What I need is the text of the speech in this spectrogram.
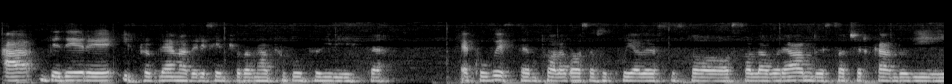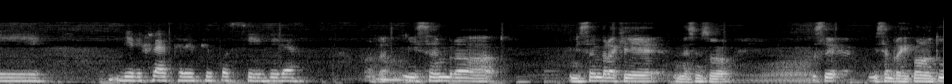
a vedere il problema per esempio da un altro punto di vista. Ecco, questa è un po' la cosa su cui adesso sto, sto lavorando e sto cercando di, di riflettere il più possibile. Guarda, mi sembra, mi sembra che, nel senso, se, mi sembra che quando tu,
